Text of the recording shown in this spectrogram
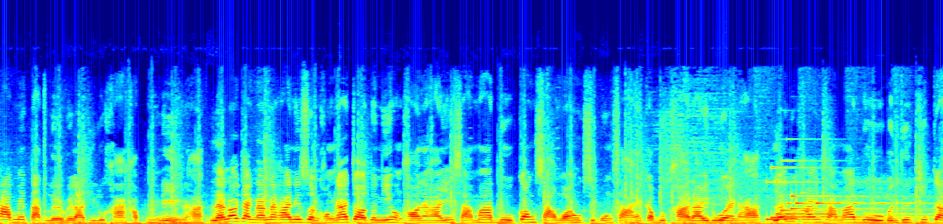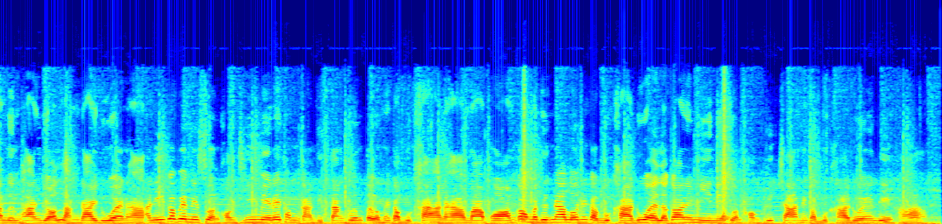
ภาพไม่ตัดเลยเวลาที่ลูกค้าขับนั่นเองนะคะ และนอกจากนั้นนะคะในส่วนของหน้าจอตัวนี้ของเขานะคะ ยังสามารถดูกล้อง 360 องศาให้กับลูกค้าได้ด้วยนะคะ และลูกค้ายังสามารถดูบันทึกคลิปการเดินทางย้อนหลังได้ด้วยนะคะ อันนี้ก็เป็นในส่วนของที่เมย์ได้ทำการติดตั้งเพิ่มเติมให้กับลูกค้านะคะ มาพร้อมกล้องบันทึกหน้ารถให้กับลูกค้าด้วย แล้วก็มีในส่วนของคลิกชาร์จให้กับลูกค้าด้วยนั่นเองค่ะ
